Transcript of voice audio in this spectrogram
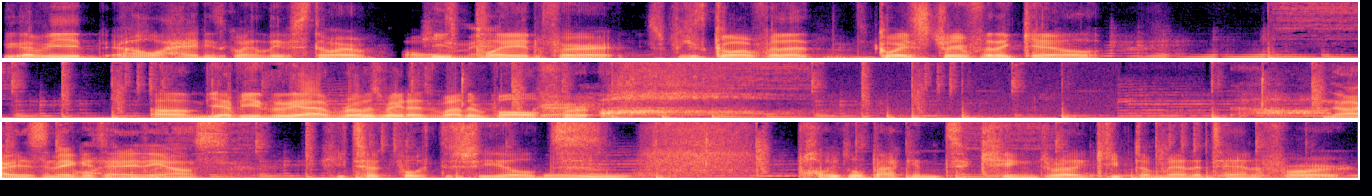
I mean, oh, he's going to Leaf Storm. Oh, he's man. playing for. He's going for the, going straight for the kill. Um, yeah, I mean, yeah, Roserade has Weather Ball Okay. for. Oh, No, he doesn't make it to anything else. he took both the shields. Probably go back into Kingdra and keep Darmanitan for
